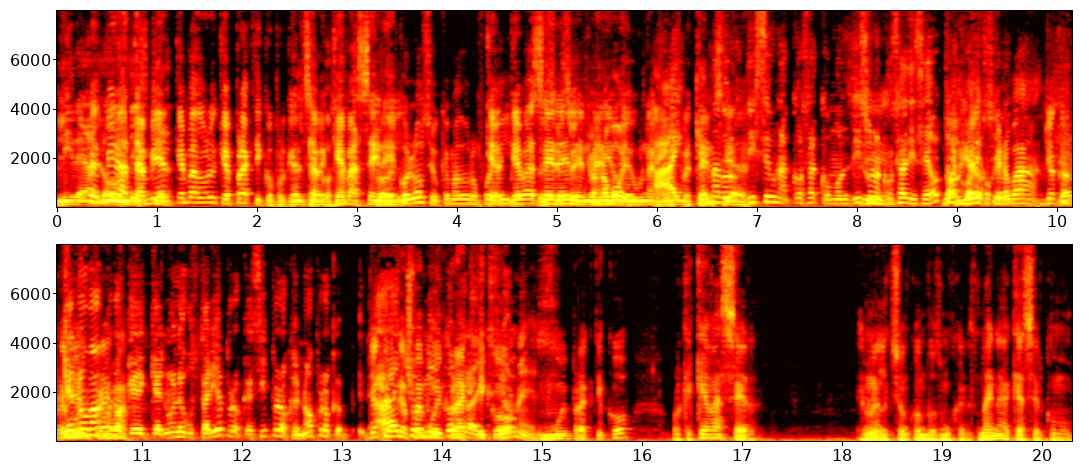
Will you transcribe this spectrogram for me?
liberal, Pues mira, también, izquierda. qué maduro y qué práctico, porque él sabe qué va a ser Lo de. Colosio, qué maduro fue ¿Qué, ahí. qué va a ser Decirse, él en yo no de una Ay, qué maduro. Dice una cosa como dice Sí. una cosa, dice otra. No, Colosio. que no va. Yo creo Que no va, que pero que, que no le gustaría, pero que sí, pero que no, pero que Yo ha creo que hecho fue mil muy práctico, contradicciones. muy práctico, porque ¿qué va a hacer en una elección con dos mujeres? No hay nada que hacer como...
